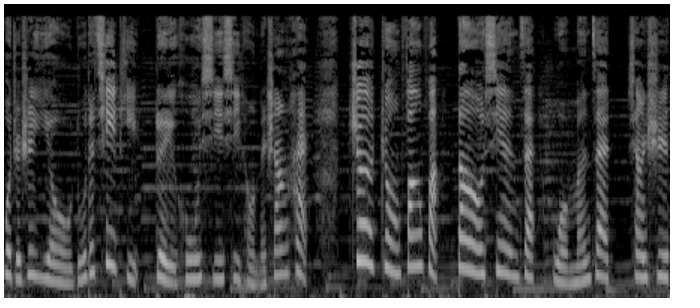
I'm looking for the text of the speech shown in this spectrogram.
或者是有毒的气体对呼吸系统的伤害。这种方法到现在我们在。像是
